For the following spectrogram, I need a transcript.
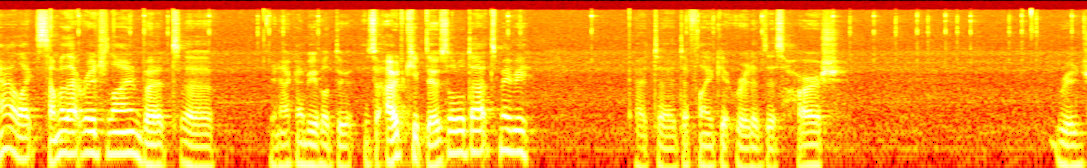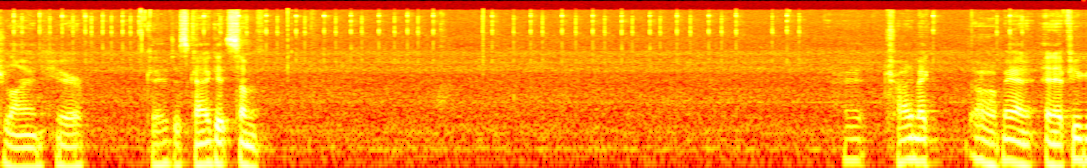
kind of like some of that ridge line, but uh, you're not going to be able to do it. So I would keep those little dots maybe, but uh, definitely get rid of this harsh ridge line here. Okay, just kind of get some try to make, oh man, and if you,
